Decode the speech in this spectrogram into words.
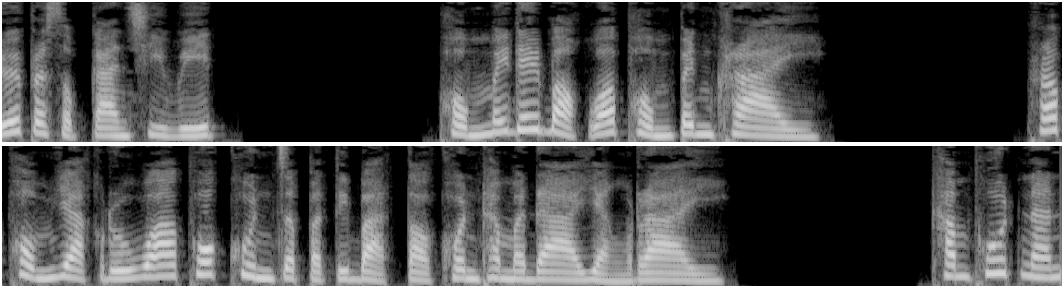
ด้วยประสบการณ์ชีวิต ผมไม่ได้บอกว่าผมเป็นใคร เพราะผมอยากรู้ว่าพวกคุณจะปฏิบัติต่อคนธรรมดาอย่างไรคำพูดนั้น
